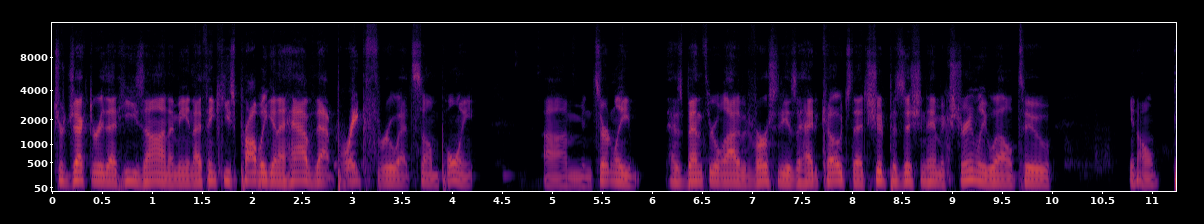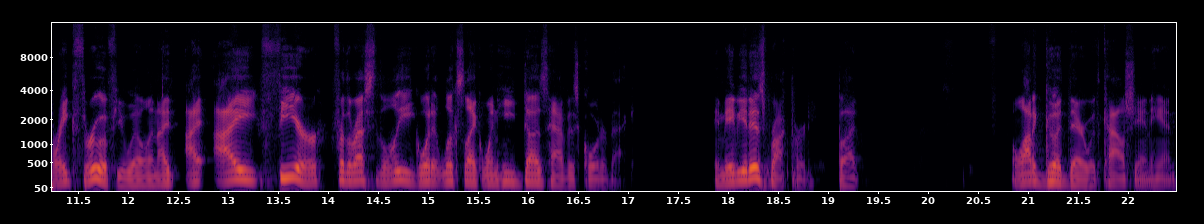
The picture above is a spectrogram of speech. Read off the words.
trajectory that he's on, I mean, I think he's probably going to have that breakthrough at some point. Um, and certainly has been through a lot of adversity as a head coach that should position him extremely well to you know break through if you will and I, I i fear for the rest of the league what it looks like when he does have his quarterback. And maybe it is brock purdy but a lot of good there with kyle shanahan.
